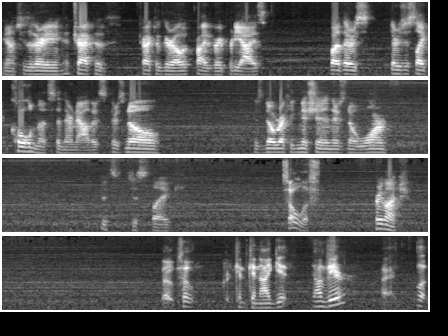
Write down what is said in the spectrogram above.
You know, she's a very attractive, attractive girl with probably very pretty eyes. But there's there's just like coldness in there now. There's there's no there's no recognition. There's no warmth. It's just like Soulless. pretty much. So, so can can I get on Veer? Uh, look,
